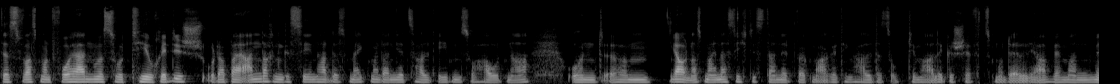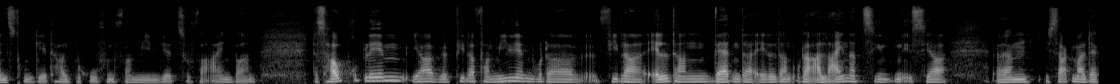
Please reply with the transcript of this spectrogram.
Das, was man vorher nur so theoretisch oder bei anderen gesehen hat, das merkt man dann jetzt halt eben so hautnah. Und ähm, ja, und aus meiner Sicht ist da Network Marketing halt das optimale Geschäftsmodell, ja, wenn man, wenn es darum geht, halt Beruf und Familie zu vereinbaren. Das Hauptproblem, ja, vieler Familien oder vieler Eltern, werdender Eltern oder Alleinerziehenden ist ja, ähm, ich sag mal, der,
